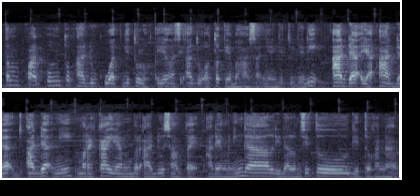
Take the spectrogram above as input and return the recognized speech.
tempat untuk adu kuat gitu loh iya nggak sih adu otot ya bahasanya gitu. Jadi ada ya ada ada nih mereka yang beradu sampai ada yang meninggal di dalam situ gitu karena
